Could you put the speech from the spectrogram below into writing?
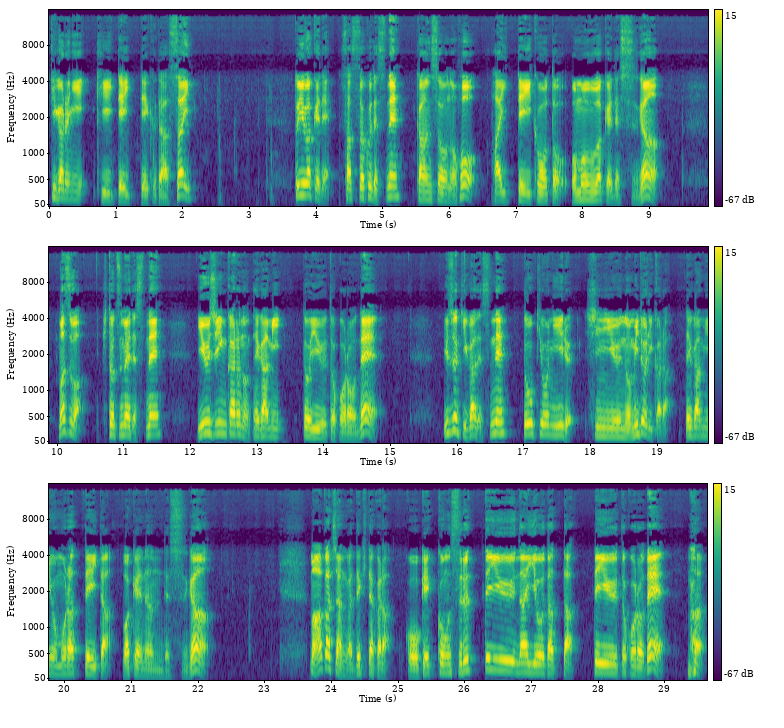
気軽に聞いていってください。というわけで、早速ですね、感想の方、入っていこうと思うわけですが、まずは、一つ目ですね。友人からの手紙というところで、ゆずきがですね、東京にいる親友の緑から手紙をもらっていたわけなんですが、まあ赤ちゃんができたから、こう結婚するっていう内容だったっていうところで、まあ、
